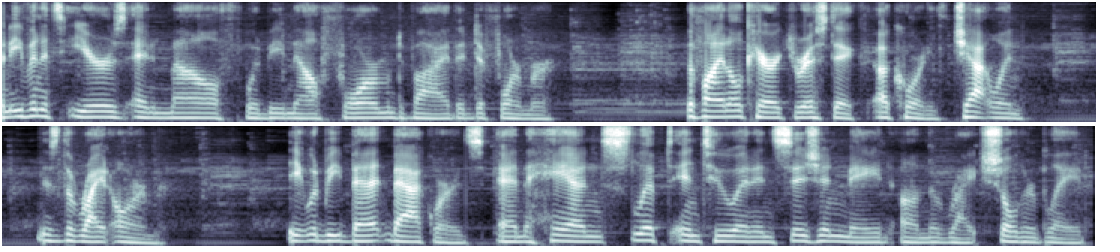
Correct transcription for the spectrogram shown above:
and even its ears and mouth would be malformed by the deformer. The final characteristic, according to Chatwin, is the right arm. It would be bent backwards, and the hand slipped into an incision made on the right shoulder blade.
